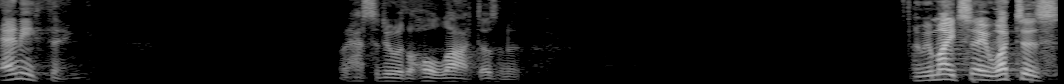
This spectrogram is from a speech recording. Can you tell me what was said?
anything? It has to do with a whole lot, doesn't it? And we might say, what does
